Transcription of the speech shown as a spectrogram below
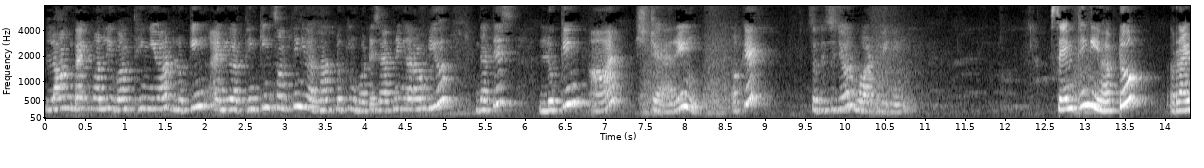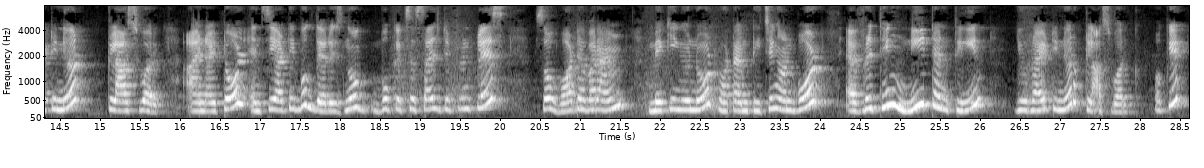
Long back only one thing you are looking and you are thinking something you are not looking what is happening around you. That is looking or staring okay? So this is your word meaning. Same thing you have to write in your classwork. And i told ncrt book there is no book exercise different place so whatever I am making you note, what I am teaching on board, everything neat and clean, you write in your classwork. Okay?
